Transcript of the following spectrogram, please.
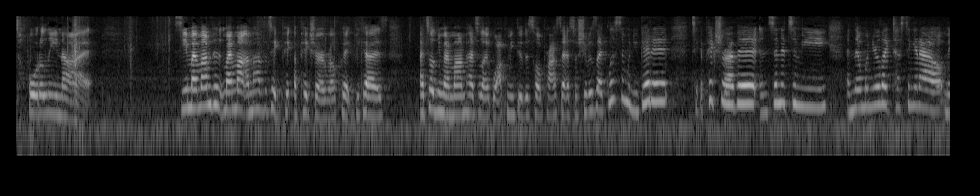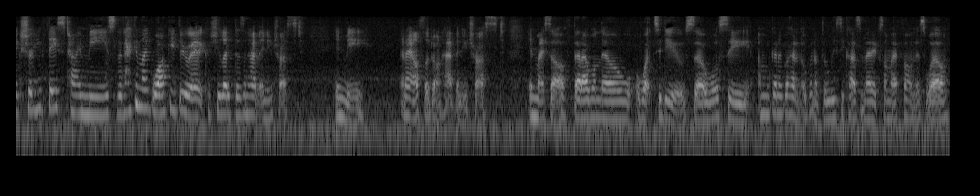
totally not. See, my mom my mom, I'm gonna have to take a picture real quick because I told you my mom had to like walk me through this whole process. So she was like, listen, when you get it, take a picture of it and send it to me. And then when you're like testing it out, make sure you FaceTime me so that I can like walk you through it because she like doesn't have any trust in me and I also don't have any trust in myself that I will know what to do. So we'll see. I'm gonna go ahead and open up the Lisi Cosmetics on my phone as well.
